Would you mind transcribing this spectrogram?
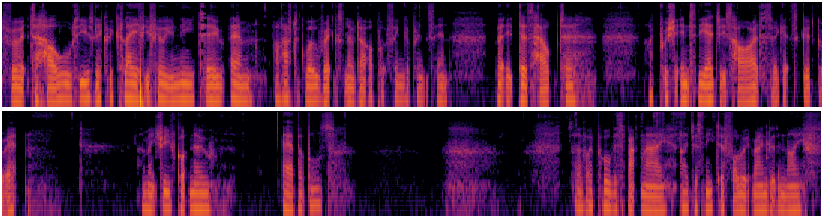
for it to hold. Use liquid clay if you feel you need to. Um, I'll have to go over it because no doubt I'll put fingerprints in, but it does help to. I push it into the edges hard so it gets a good grip. And make sure you've got no air bubbles. So if I pull this back now, I just need to follow it around with a knife.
